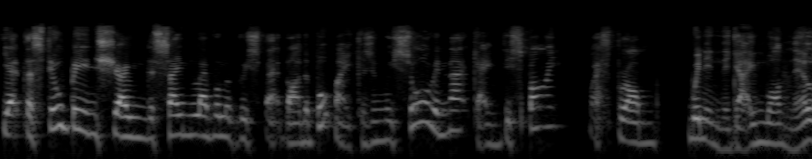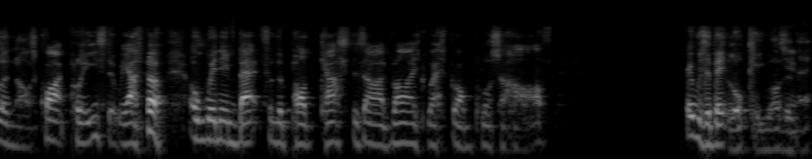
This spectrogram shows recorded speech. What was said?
Yet they're still being shown the same level of respect by the bookmakers. And we saw in that game, despite West Brom winning the game 1 0, and I was quite pleased that we had a, a winning bet for the podcast as I advised West Brom plus a half. It was a bit lucky, wasn't yeah. it?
